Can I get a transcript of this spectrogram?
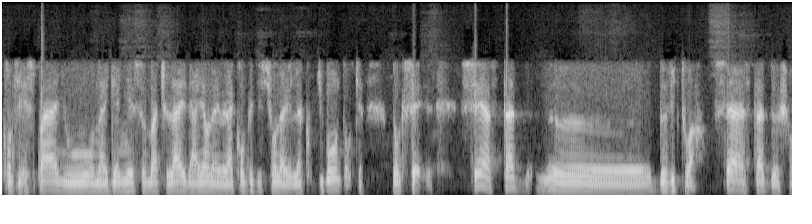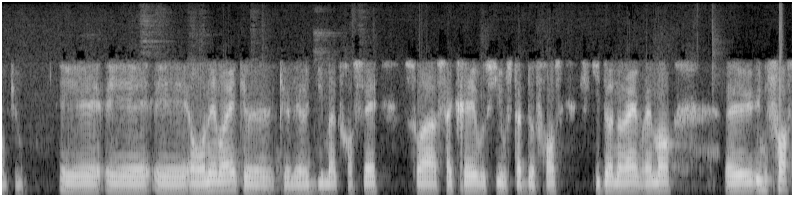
contre l'Espagne où on a gagné ce match-là et derrière on avait la compétition, la, Coupe du Monde. Donc donc c'est c'est un stade euh, de victoire, c'est un stade de champion. Et, et, et on aimerait que, que les rugbyman français soient sacrés aussi au Stade de France, ce qui donnerait vraiment euh, une force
